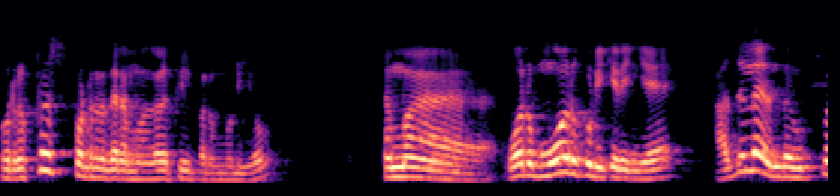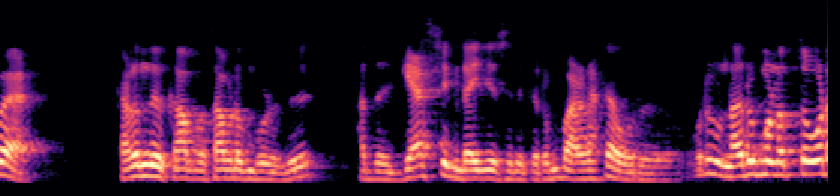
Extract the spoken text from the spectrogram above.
ஒரு ரெஃப்ரெஷ் பண்ணுறதை நம்மளால் ஃபீல் பண்ண முடியும். நம்ம ஒரு மோர் குடிக்கிறீங்க அதில் இந்த உப்பை கலந்து காப்ப சாப்பிடும் பொழுது அது கேஸ்ட்ரிக் டைஜஷனுக்கு ரொம்ப அழகாக ஒரு ஒரு நறுமணத்தோட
